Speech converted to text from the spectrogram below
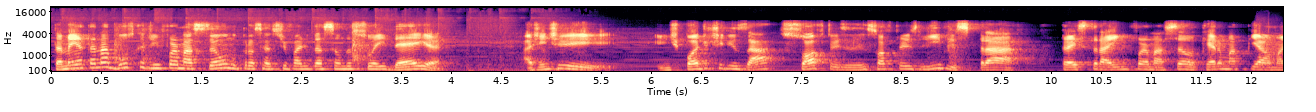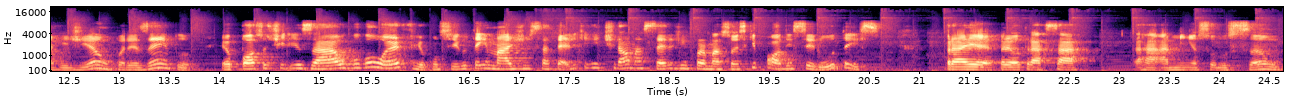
Também até na busca de informação no processo de validação da sua ideia. A gente a gente pode utilizar softwares, softwares livres para extrair informação. Eu quero mapear uma região, por exemplo, eu posso utilizar o Google Earth. Eu consigo ter imagens de satélite e retirar uma série de informações que podem ser úteis para eu traçar a, a minha solução.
